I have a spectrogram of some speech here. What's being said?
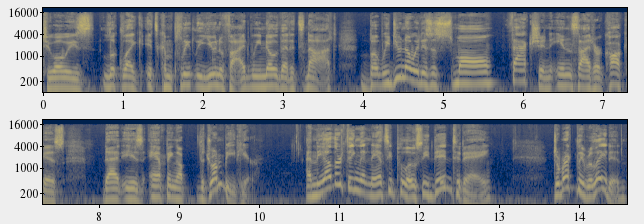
to always look like it's completely unified. We know that it's not, but we do know it is a small faction inside her caucus that is amping up the drumbeat here. And the other thing that Nancy Pelosi did today, directly related,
